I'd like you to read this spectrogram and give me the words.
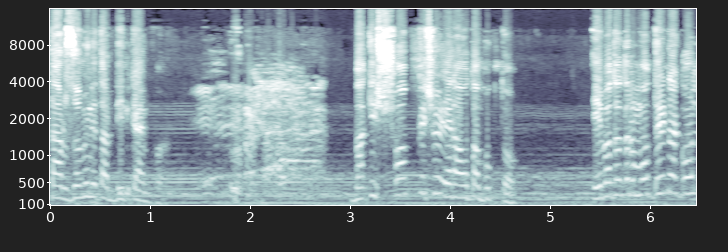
তার জমিনে তার দিন কায়েম করা। বাকি সবকিছু এর আওতাভুক্ত। এবাদতের মধ্যে এটা কোন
